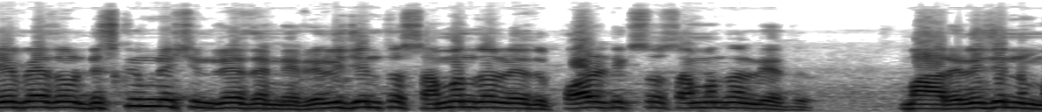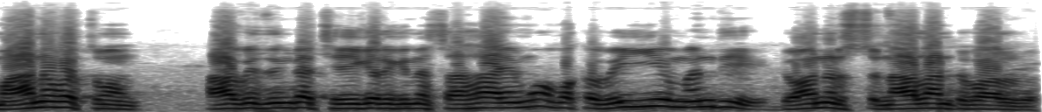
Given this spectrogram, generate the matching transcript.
ఏ భేదం డిస్క్రిమినేషన్ లేదండి. రిలీజన్తో సంబంధం లేదు పాలిటిక్స్తో సంబంధం లేదు. మా రిలీజన్ మానవత్వం ఆ విధంగా చేయగలిగిన సహాయము ఒక వెయ్యి మంది డోనర్స్ నాలాంటి వాళ్ళు.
